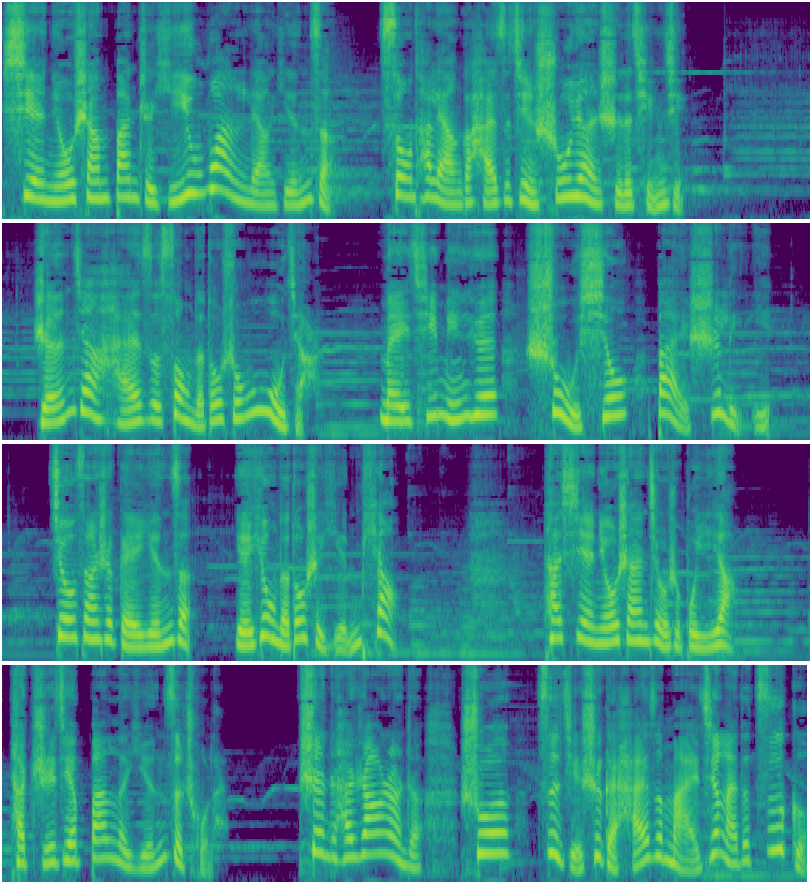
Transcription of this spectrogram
谢牛山搬着一万两银子送他两个孩子进书院时的情景。人家孩子送的都是物件美其名曰束修拜师礼，就算是给银子，也用的都是银票。他谢牛山就是不一样。他直接搬了银子出来，甚至还嚷嚷着说自己是给孩子买进来的资格。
